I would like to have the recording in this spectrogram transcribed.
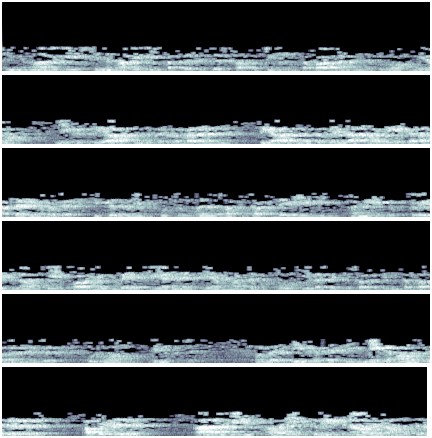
සිනහාවේදී සිනහාවේදී අපිට සතුටින් සබා ගන්නට පුළුවන් වෙනවා. මේක ක්‍රියාත්මක කරලා බලන්න. ක්‍රියාත්මක වෙලා හරියට අත්දැකීමකට හිත තුළින් පුදුම සතුටක් දැනෙන්නේ. අනේ දුක් වේදනාව ඒ පාඩුවේ බෑ කියන්නේ කියන්න මට හෝ කියලා සිත සතුටින් සබා ගන්නට පුළුවන් වෙනකොට. හොඳයි ඒක ඇති. මේක අමතරව අපිට ආදී කායික වේදනාවලට අමතරව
